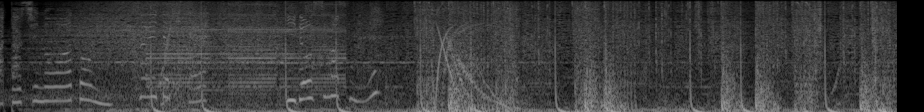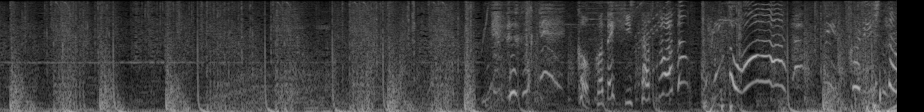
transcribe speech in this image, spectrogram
私の後についてきて移動しますねここで必殺技うわびっくりしたあ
